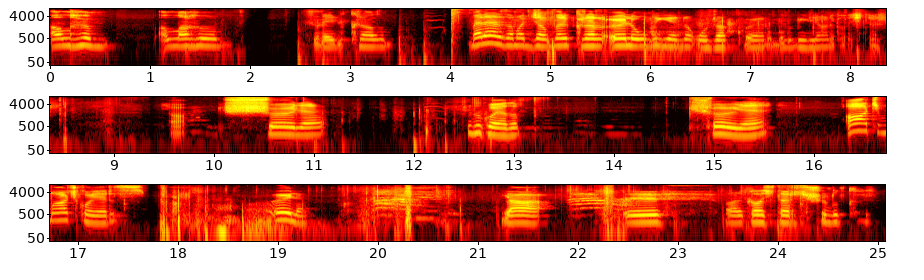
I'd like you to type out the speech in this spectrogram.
Allah'ım. Allah'ım. Şurayı bir kıralım. Ben her zaman camları kırar öyle olduğu yerine ocak koyarım. Bunu biliyor arkadaşlar. Ya şöyle. Şunu koyalım. Şöyle. Ağaç ağaç koyarız. Öyle. Ya öf, arkadaşlar şunu kır.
